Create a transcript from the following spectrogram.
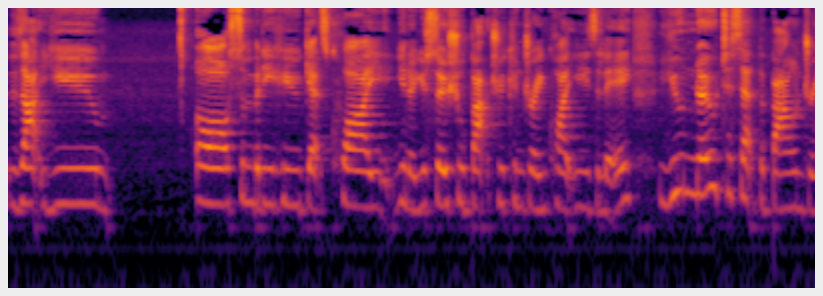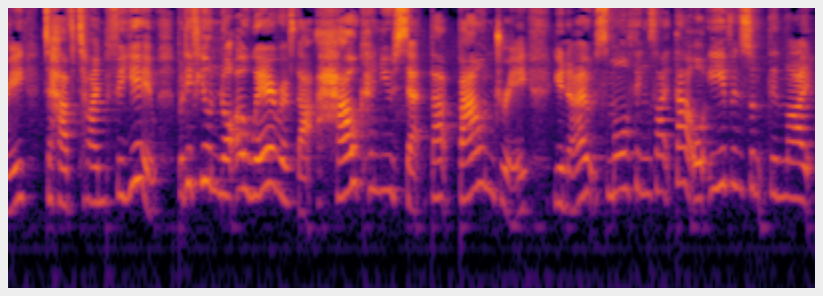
that you are somebody who gets quite, you know, your social battery can drain quite easily, you know to set the boundary to have time for you. But if you're not aware of that, how can you set that boundary? You know, small things like that, or even something like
